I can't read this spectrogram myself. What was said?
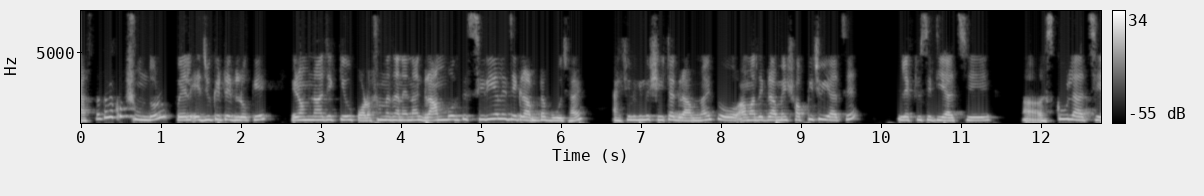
রাস্তা, তবে খুব সুন্দর ওয়েল এডুকেটেড লোকে। এরকম না যে কেউ পড়াশোনা জানে না। গ্রাম বলতে সিরিয়ালে যে গ্রামটা বোঝায় অ্যাকচুয়ালি কিন্তু সেটা গ্রাম নয়। তো আমাদের গ্রামে সবকিছুই আছে। ইলেকট্রিসিটি আছে স্কুল আছে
